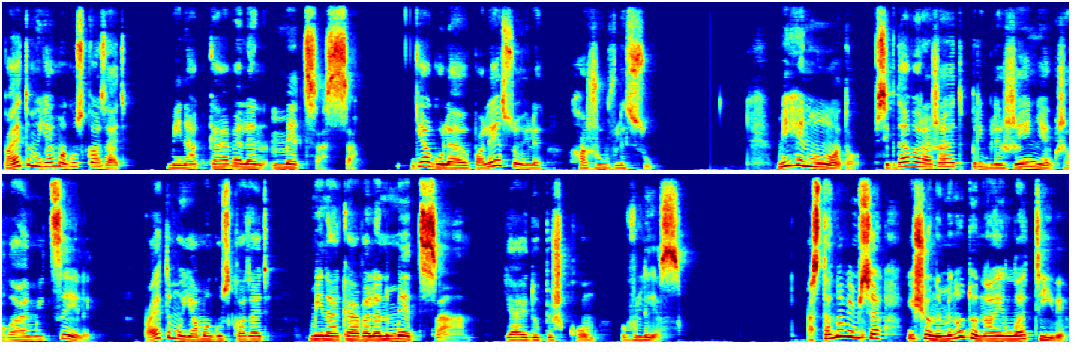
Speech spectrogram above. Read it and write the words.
Поэтому я могу сказать «Minä kävelen metsässä». Я гуляю по лесу или хожу в лесу. Михен мото всегда выражает приближение к желаемой цели. Поэтому я могу сказать «Minä kävelen metsään». Я иду пешком в лес. Остановимся еще на минуту на иллативе.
